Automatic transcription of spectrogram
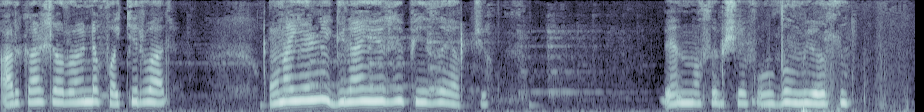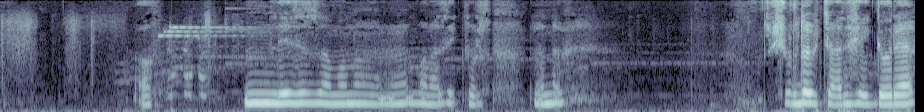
Arkadaşlar oyunda fakir var. Ona yerine gülen yüzlü pizza yapacağım. Benim nasıl bir şef olduğumu biliyorsun. Al. Hmm, leziz zamanı bana tekrar. Şurada bir tane şey görev.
